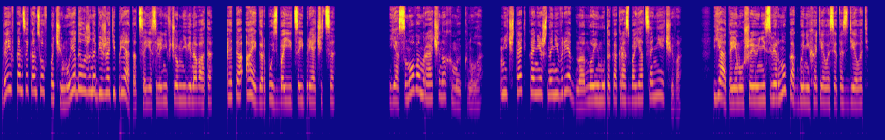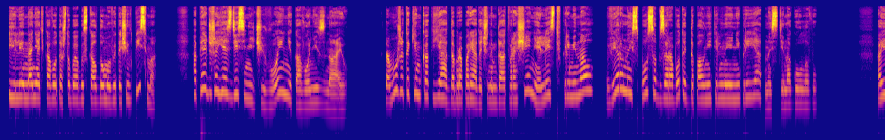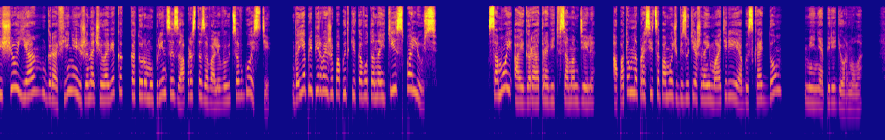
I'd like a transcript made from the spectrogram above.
Да и в конце концов, почему я должна бежать и прятаться, если ни в чем не виновата? Это Айгар пусть боится и прячется. Я снова мрачно хмыкнула. Мечтать, конечно, не вредно, но ему-то как раз бояться нечего. Я-то ему шею не сверну, как бы не хотелось это сделать. Или нанять кого-то, чтобы обыскал дом и вытащил письма? Опять же, я здесь ничего и никого не знаю. К тому же, таким как я, добропорядочным до отвращения, лезть в криминал — верный способ заработать дополнительные неприятности на голову. А еще я — графиня и жена человека, к которому принцы запросто заваливаются в гости. Да я при первой же попытке кого-то найти спалюсь. Самой Айгора отравить в самом деле, а потом напроситься помочь безутешной матери и обыскать дом? Меня передернуло.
